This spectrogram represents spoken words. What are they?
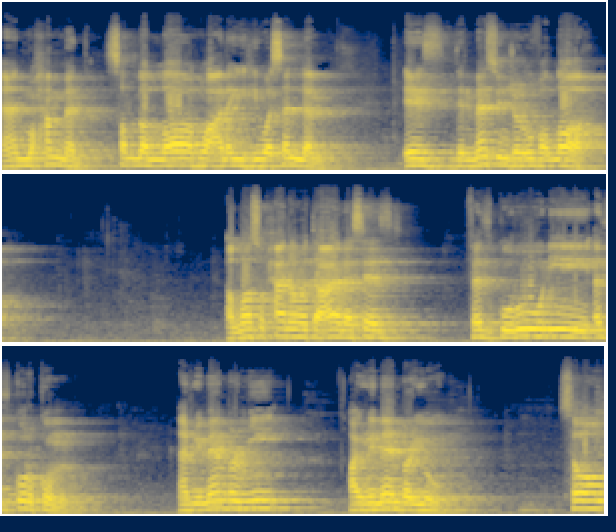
and Muhammad sallallahu alayhi wasallam is the messenger of Allah. Allah subhanahu wa ta'ala says, فَاذْكُرُونِي أَذْكُرْكُمْ And remember me, I remember you. So,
